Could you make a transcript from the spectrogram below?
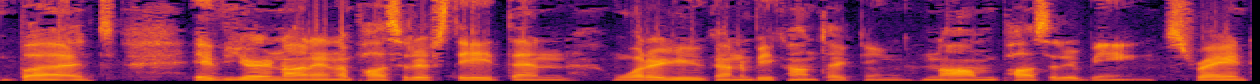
but if you're not in a positive state then what are you going to be contacting? Non-positive beings right?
